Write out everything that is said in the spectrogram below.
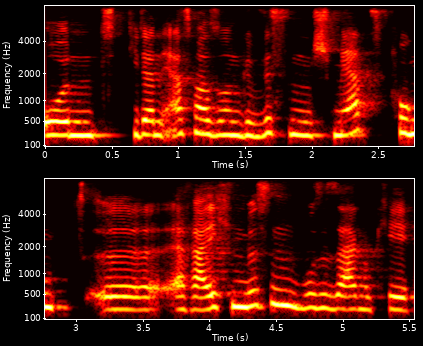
und die dann erstmal so einen gewissen Schmerzpunkt äh, erreichen müssen, wo sie sagen, okay,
